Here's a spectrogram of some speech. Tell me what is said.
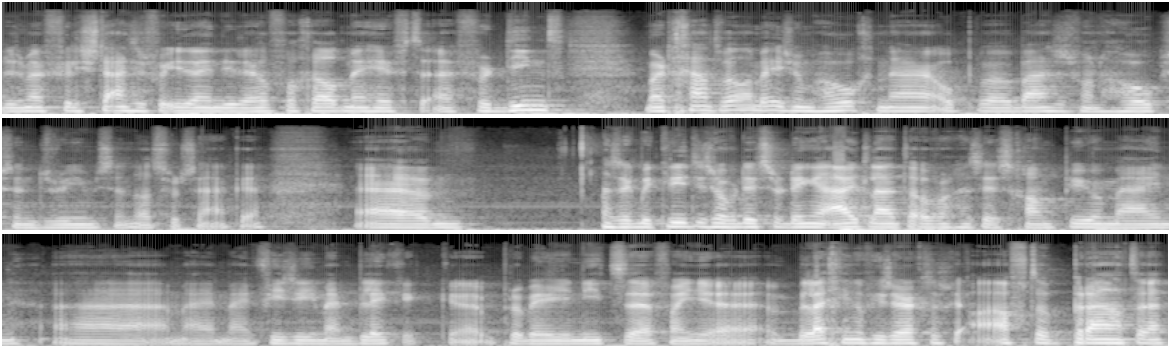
dus mijn felicitaties voor iedereen die er heel veel geld mee heeft verdiend. Maar het gaat wel een beetje omhoog naar op basis van hopes en dreams en dat soort zaken. Um, als ik me kritisch over dit soort dingen uitlaat, overigens is gewoon puur mijn, uh, mijn, mijn visie, mijn blik. Ik uh, probeer je niet uh, van je belegging of iets ergens af te praten.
